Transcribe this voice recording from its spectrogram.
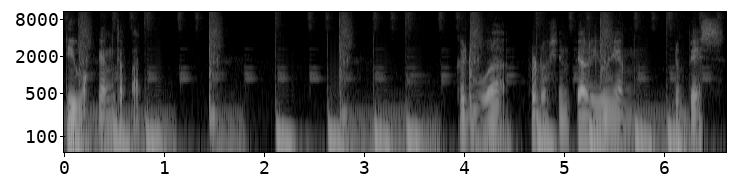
di waktu yang tepat kedua production value yang the best.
